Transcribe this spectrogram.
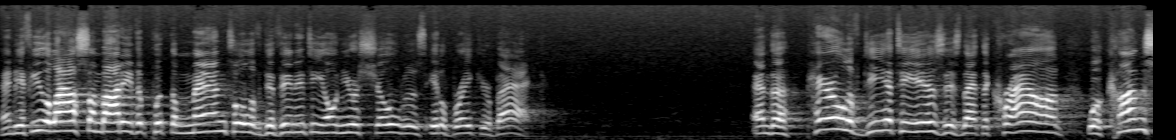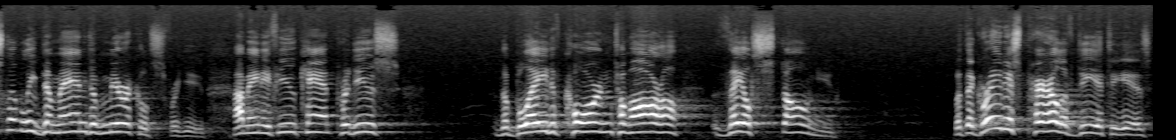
and if you allow somebody to put the mantle of divinity on your shoulders, it'll break your back. And the peril of deity is, is that the crowd will constantly demand of miracles for you. I mean, if you can't produce the blade of corn tomorrow, they'll stone you. But the greatest peril of deity is,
